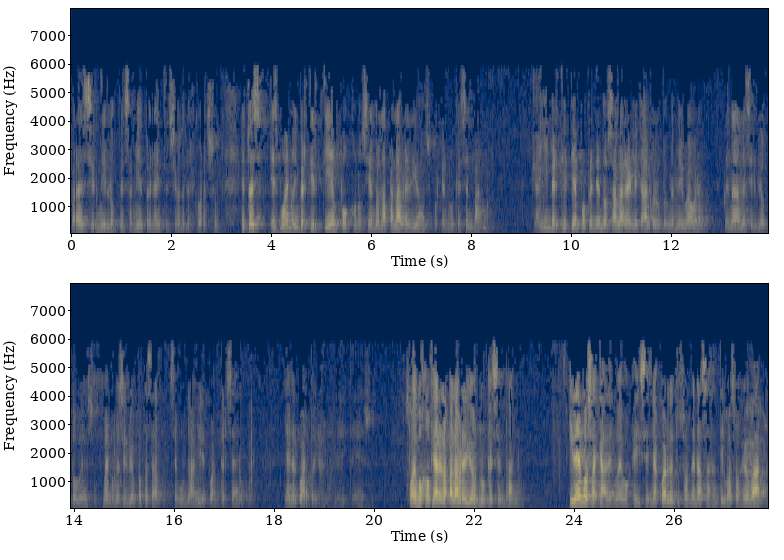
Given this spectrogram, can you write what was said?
para discernir los pensamientos y las intenciones del corazón. Entonces, es bueno invertir tiempo conociendo la palabra de Dios, porque nunca es en vano. Yo ahí invertí tiempo aprendiendo a usar la regla de cálculo, pero mi amigo ahora de nada me sirvió todo eso. Bueno, me sirvió para pasar segundo año y después al tercero, pero ya en el cuarto ya no necesité eso. Podemos confiar en la palabra de Dios, nunca es en vano. Y vemos acá de nuevo que dice, me acuerdo de tus ordenanzas antiguas, oh Jehová,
